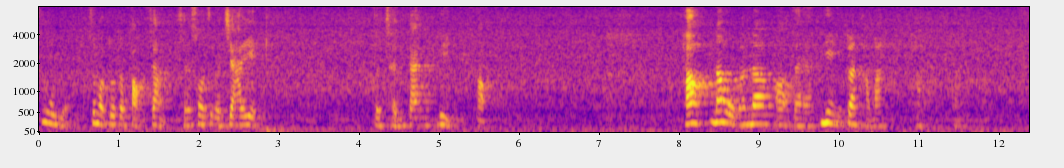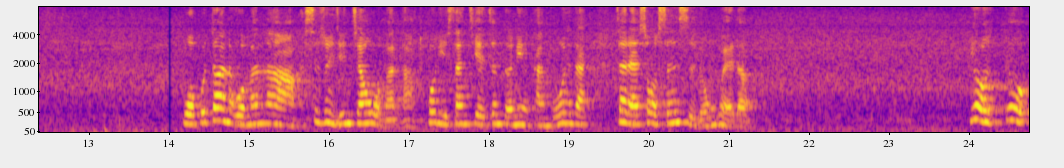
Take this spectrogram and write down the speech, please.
富有这么多的保障，承受这个家业的承担力。好，好，那我们呢，哦，再来念一段好吗？我不断的，我们呐，世尊已经教我们啊，脱离三界，真得涅槃，不会再再来受生死轮回的。又又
